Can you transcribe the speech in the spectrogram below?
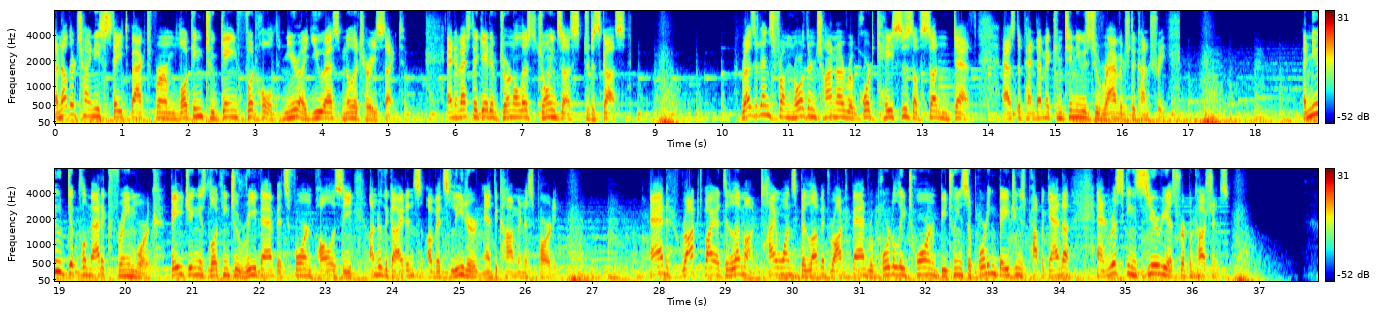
Another Chinese state backed firm looking to gain foothold near a U.S. military site. An investigative journalist joins us to discuss. Residents from northern China report cases of sudden death as the pandemic continues to ravage the country. A new diplomatic framework. Beijing is looking to revamp its foreign policy under the guidance of its leader and the Communist Party. And rocked by a dilemma, Taiwan's beloved rock band reportedly torn between supporting Beijing's propaganda and risking serious repercussions.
